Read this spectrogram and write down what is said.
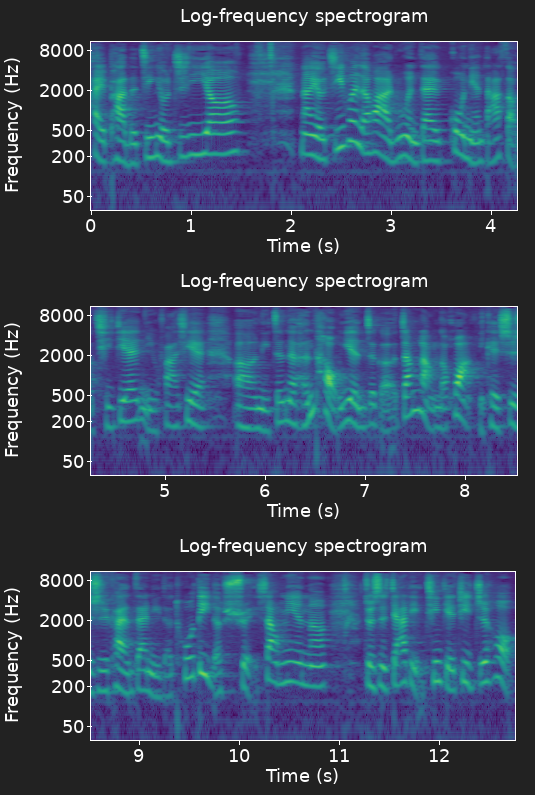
害怕的精油之一哦。那有机会的话，如果你在过年打扫期间，你发现呃你真的很讨厌这个蟑螂的话，你可以试试看，在你的拖地的水上面呢，就是加点清洁剂之后，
